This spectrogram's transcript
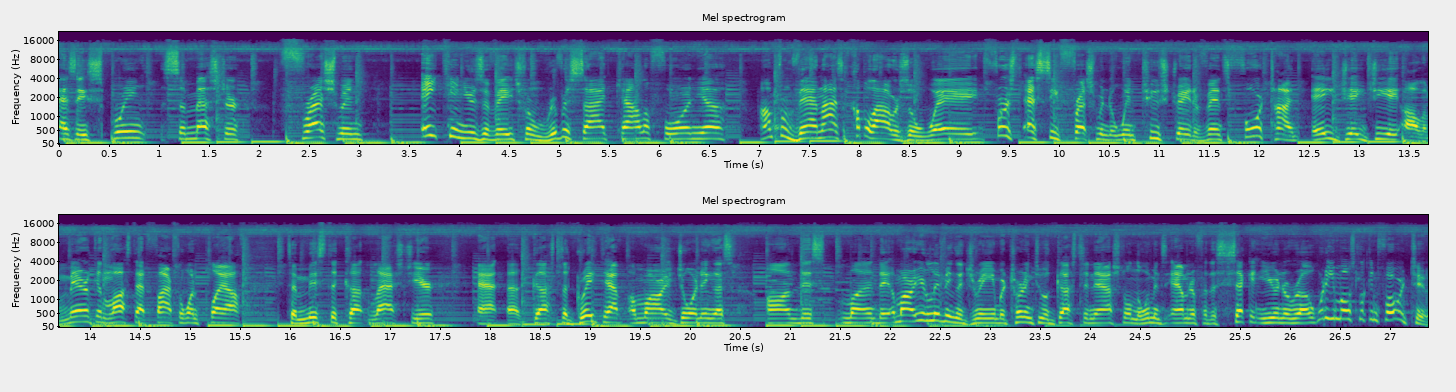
as a spring semester freshman. 18 years of age from Riverside, California. I'm from Van Nuys, a couple hours away. First SC freshman to win two straight events, four time AJGA All American. Lost that 5 for 1 playoff to miss the cut last year at Augusta. Great to have Amari joining us on this Monday. Amari, you're living the dream, returning to Augusta National in the women's amateur for the second year in a row. What are you most looking forward to?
